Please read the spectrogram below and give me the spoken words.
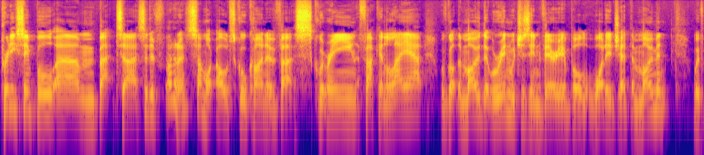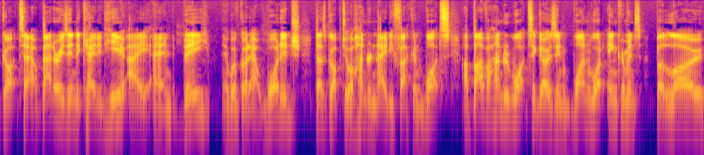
Pretty simple, um, but uh, sort of, I don't know, somewhat old school kind of uh, screen fucking layout. We've got the mode that we're in, which is in variable wattage at the moment. We've got our batteries indicated here, A and B, and we've got our wattage. It does go up to 180 fucking watts. Above 100 watts, it goes in 1 watt increments. Below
